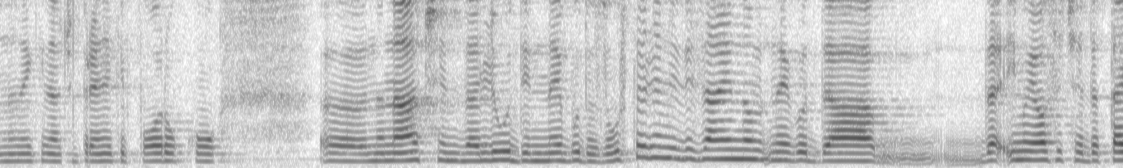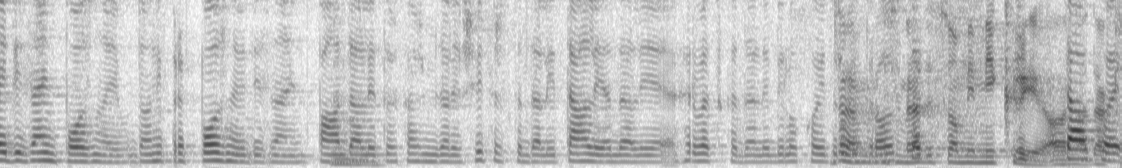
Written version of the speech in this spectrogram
na neki način prenijeti poruku na način da ljudi ne budu zaustavljeni dizajnom, nego da, da imaju osjećaj da taj dizajn poznaju, da oni prepoznaju dizajn. Pa da li je to, kažem, da li je Švicarska, da li je Italija, da li je Hrvatska, da li je bilo koji drugi da, prostor. Mislim, radi se o mimikri. dakle,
